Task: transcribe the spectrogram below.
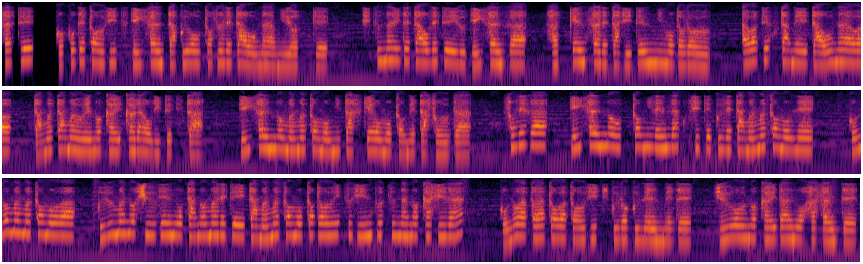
さて、ここで当日 T さん宅を訪れたオーナーによって、室内で倒れている T さんが、発見された時点に戻ろう。慌てふためいたオーナーは、たまたま上の階から降りてきた。T さんのママ友に助けを求めたそうだ。それが、T さんの夫に連絡してくれたママ友ね。このママ友は、車の修繕を頼まれていたママ友と同一人物なのかしら？このアパートは当時築6年目で、中央の階段を挟んで、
